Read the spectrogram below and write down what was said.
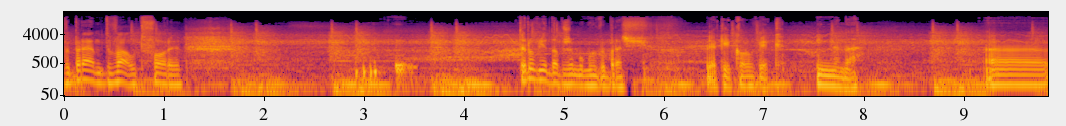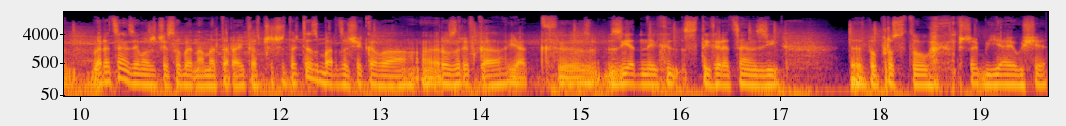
Wybrałem dwa utwory. Równie dobrze mógłbym wybrać jakiekolwiek inne. E, recenzję możecie sobie na Metarajkas przeczytać. To jest bardzo ciekawa e, rozrywka, jak z jednych z tych recenzji e, po prostu przebijają się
